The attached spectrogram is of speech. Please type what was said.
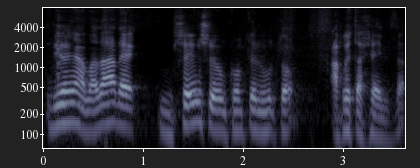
Bisognava dare un senso e un contenuto a questa scelta,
